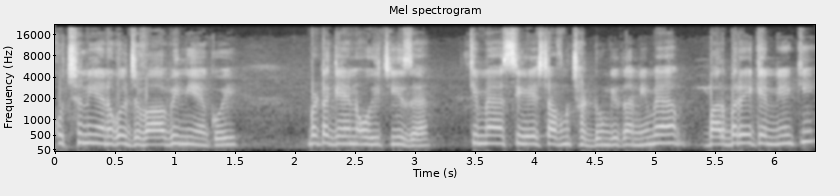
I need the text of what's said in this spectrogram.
ਕੁਛ ਨਹੀਂ ਇਹਨਾਂ ਕੋਲ ਜਵਾਬ ਹੀ ਨਹੀਂ ਹੈ ਕੋਈ। ਬਟ ਅਗੇਨ ਉਹੀ ਚੀਜ਼ ਹੈ ਕਿ ਮੈਂ ਸੀਏ ਸਟਾਫ ਨੂੰ ਛੱਡੂੰਗੀ ਤਾਂ ਨਹੀਂ। ਮੈਂ ਬਾਰ-ਬਾਰ ਇਹ ਕਹਿੰਨੀ ਹਾਂ ਕਿ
